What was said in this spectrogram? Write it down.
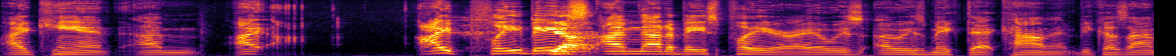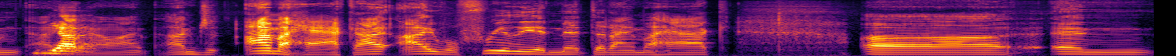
I can't. I'm I I play bass. Yeah. I'm not a bass player. I always I always make that comment because I'm I, Yeah. you know I'm I'm just I'm a hack. I I will freely admit that I'm a hack. Uh and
